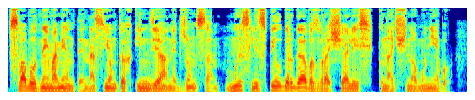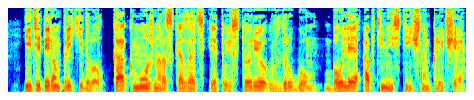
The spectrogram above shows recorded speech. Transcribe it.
В свободные моменты на съемках «Индианы Джонса» мысли Спилберга возвращались к ночному небу. И теперь он прикидывал, как можно рассказать эту историю в другом, более оптимистичном ключе.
